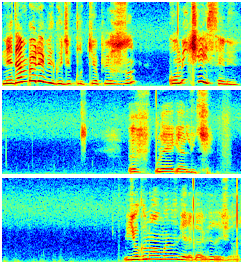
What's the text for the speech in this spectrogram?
Neden böyle bir gıcıklık yapıyorsun? Komik şey seni. Öf buraya geldik. Yakın olmanız gerek arkadaşlar.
